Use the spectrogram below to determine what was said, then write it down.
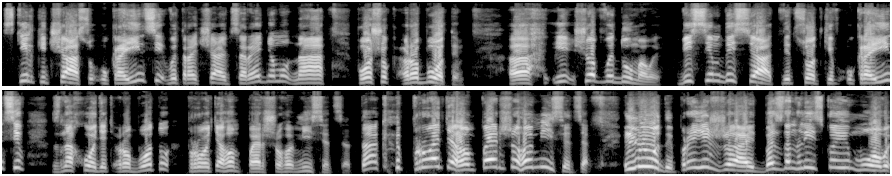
скільки часу українці витрачають в середньому на пошук роботи? Е, і що б ви думали? 80% українців знаходять роботу протягом першого місяця. Так, протягом першого місяця люди приїжджають без англійської мови,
